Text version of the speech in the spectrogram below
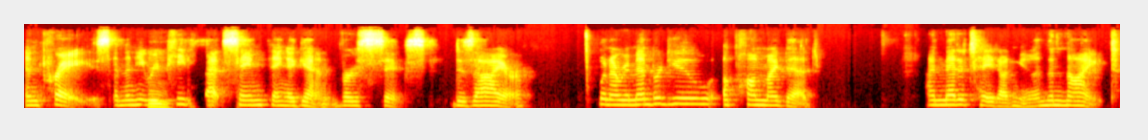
and praise. And then he mm. repeats that same thing again, verse six desire. When I remembered you upon my bed, I meditate on you in the night,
